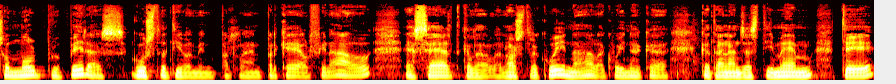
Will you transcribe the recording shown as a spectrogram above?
són molt properes gustativament parlant, perquè al final és cert que la, la nostra cuina, la cuina que, que tant ens estimem, té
